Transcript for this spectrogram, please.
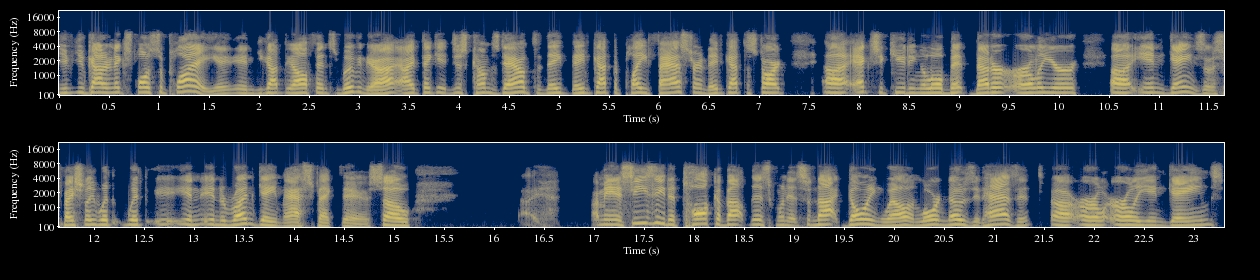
you've you've got an explosive play and, and you got the offense moving there. I, I, think it just comes down to they they've got to play faster and they've got to start uh, executing a little bit better earlier uh, in games, and especially with with in in the run game aspect there. So. I, I mean, it's easy to talk about this when it's not going well, and Lord knows it hasn't uh, early, early in games.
